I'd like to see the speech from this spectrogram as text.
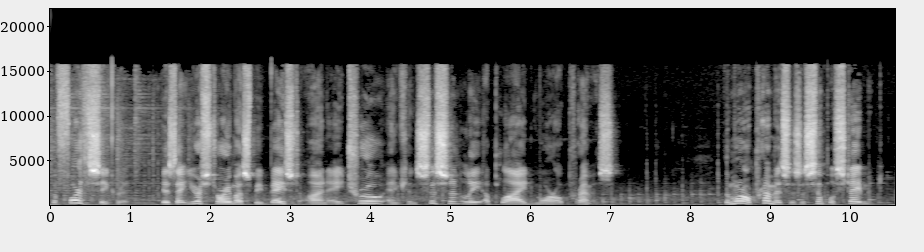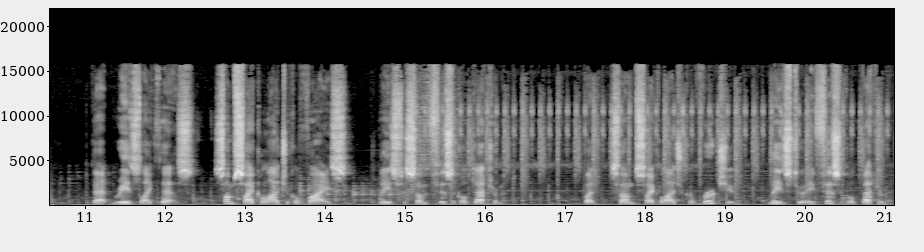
The fourth secret is that your story must be based on a true and consistently applied moral premise. The moral premise is a simple statement that reads like this Some psychological vice leads to some physical detriment, but some psychological virtue leads to a physical betterment.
